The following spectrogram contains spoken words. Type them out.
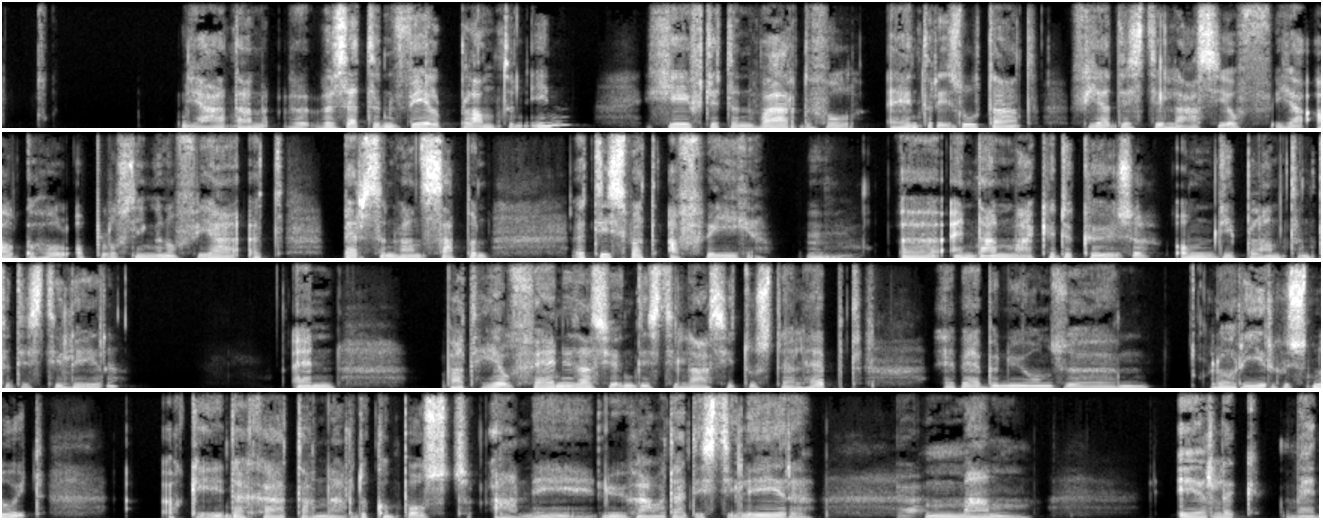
ja, dan, we, we zetten veel planten in. Geeft dit een waardevol eindresultaat via destillatie of via alcoholoplossingen of via het persen van sappen? Het is wat afwegen. Mm -hmm. uh, en dan maak je de keuze om die planten te distilleren. En wat heel fijn is als je een distillatietoestel hebt, we hebben nu onze laurier gesnoeid, Oké, okay, dat gaat dan naar de compost. Ah nee, nu gaan we dat distilleren. Ja. Man, eerlijk, mijn,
